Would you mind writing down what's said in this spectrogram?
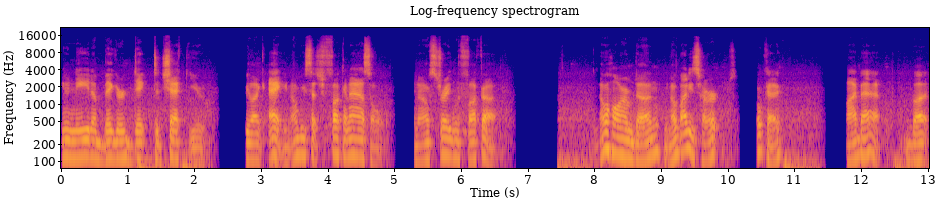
you need a bigger dick to check you. Be like, hey, don't be such a fucking asshole. You know, straighten the fuck up. No harm done. Nobody's hurt. Okay. My bad. But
